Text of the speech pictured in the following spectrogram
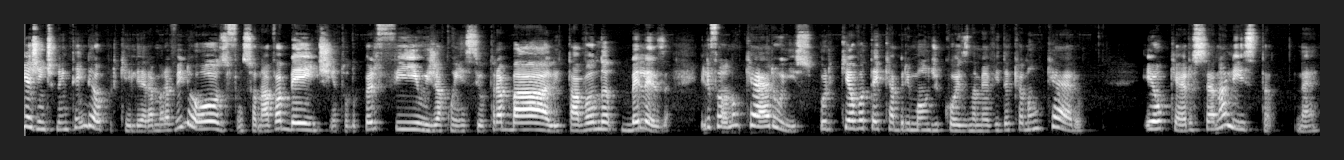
E a gente não entendeu, porque ele era maravilhoso, funcionava bem, tinha todo o perfil e já conhecia o trabalho e tava andando. Beleza. Ele falou: não quero isso, porque eu vou ter que abrir mão de coisas na minha vida que eu não quero. Eu quero ser analista, né?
